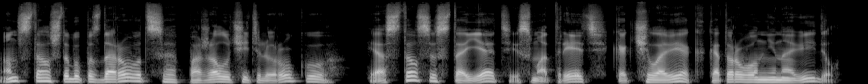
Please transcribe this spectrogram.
Он встал, чтобы поздороваться, пожал учителю руку и остался стоять и смотреть, как человек, которого он ненавидел,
